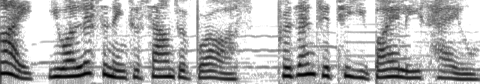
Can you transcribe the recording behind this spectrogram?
Hi, you are listening to Sounds of Brass, presented to you by Elise Hale.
